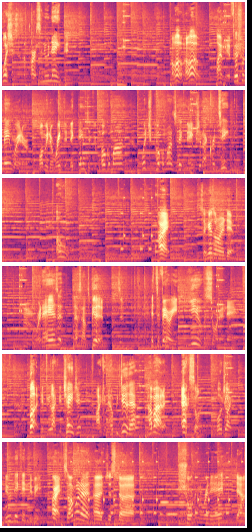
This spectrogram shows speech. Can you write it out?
wishes of the person who named it. Hello, hello. I'm the official name rater. Want me to rate the nicknames of your Pokemon? Which Pokemon's nickname should I critique? Oh. Alright, so here's what I'm gonna do. Hmm, Renee is it? That sounds good. It's a very you sort of name. But if you'd like to change it, I can help you do that. How about it? Excellent. What would you like new nickname to be? All right, so I'm gonna uh, just uh, shorten Renee down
